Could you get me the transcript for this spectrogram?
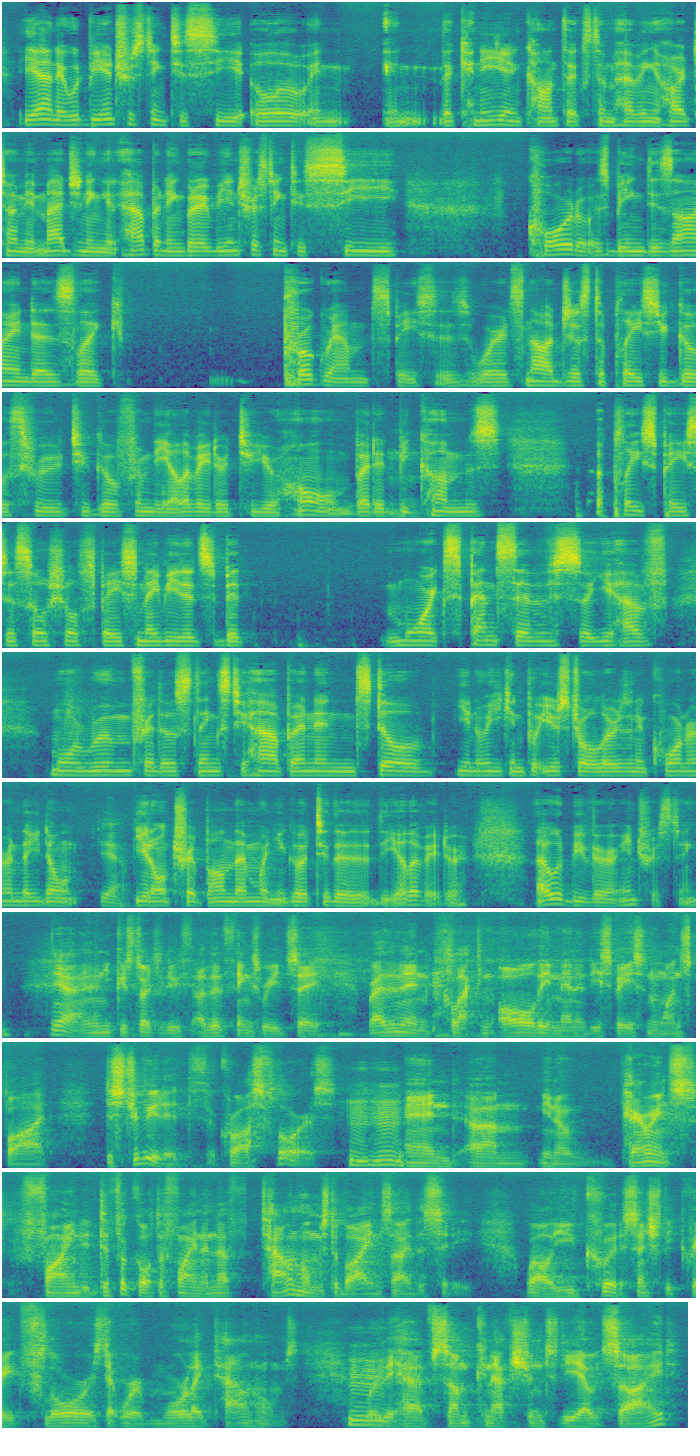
Yeah, and it would be interesting to see, although in in the Canadian context, I'm having a hard time imagining it happening, but it'd be interesting to see corridors being designed as like programmed spaces where it's not just a place you go through to go from the elevator to your home, but it mm-hmm. becomes a play space, a social space. Maybe it's a bit more expensive, so you have more room for those things to happen and still you know you can put your strollers in a corner and they don't yeah. you don't trip on them when you go to the the elevator that would be very interesting yeah and then you could start to do other things where you'd say rather than collecting all the amenity space in one spot distribute it across floors mm-hmm. and um, you know parents find it difficult to find enough townhomes to buy inside the city well you could essentially create floors that were more like townhomes mm. where they have some connection to the outside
